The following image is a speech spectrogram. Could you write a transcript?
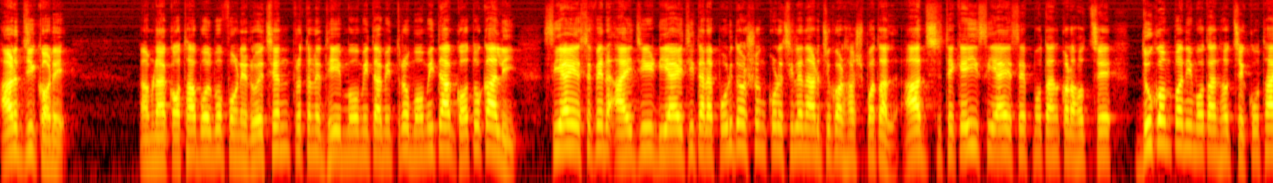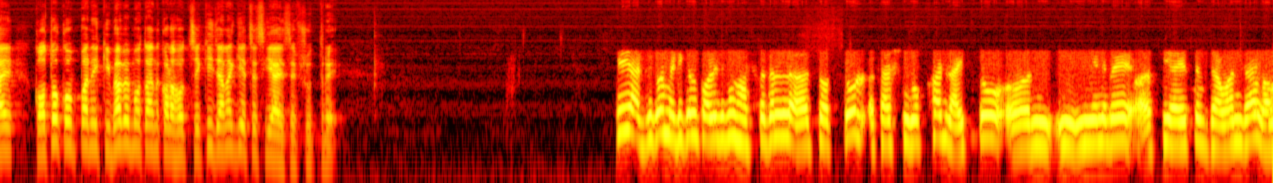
আরজি করে। আমরা কথা বলব ফোনে। রয়েছেন প্রতিনিধি মৌমিতা মিত্র। মৌমিতা, গতকালই সিআইএসএফ এর আইজি ডিআইজি তারা পরিদর্শন করেছিলেন আরজিকর হাসপাতাল। আজ থেকেই সিআইএসএফ মোতায়েন করা হচ্ছে। দু কোম্পানি মোতায়েন হচ্ছে। কোথায়, কত কোম্পানি কীভাবে মোতায়েন করা হচ্ছে, কি জানা গিয়েছে সিআইএসএফ সূত্রে? আরজিকর মেডিকেল কলেজ এবং হাসপাতাল চত্বর, তার সুরক্ষার দায়িত্ব নিয়ে নেবে সিআইএসএফ জওয়ানরা এবং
